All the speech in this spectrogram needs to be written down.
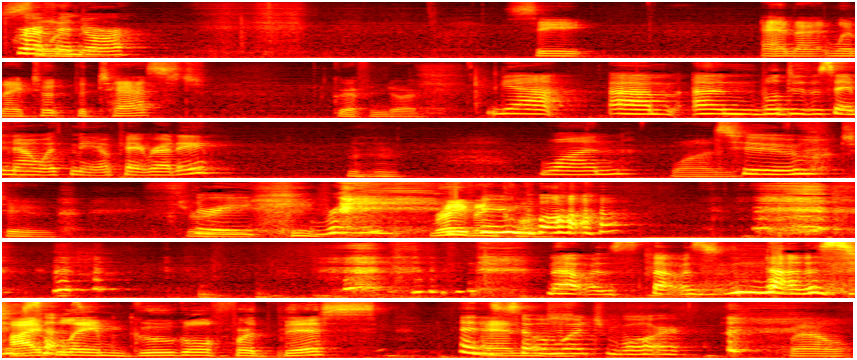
Gryffindor. See, and I, when I took the test, Gryffindor. Yeah. Um. And we'll do the same now with me. Okay. Ready? Mm-hmm. One, One, two, two, three. three. Ra- Ravenclaw. that was that was not a success. I blame Google for this. and, and- so much more. Well,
